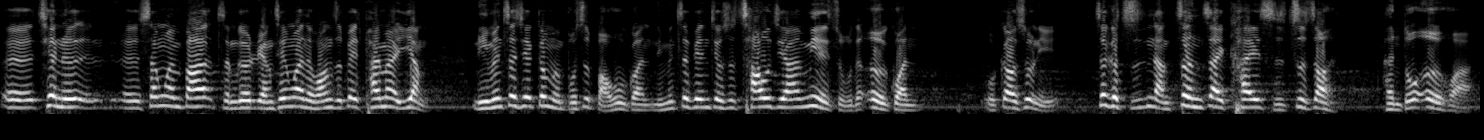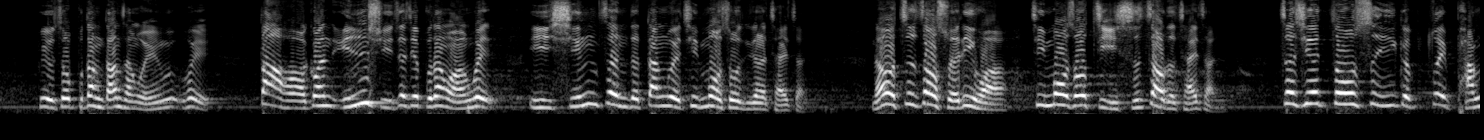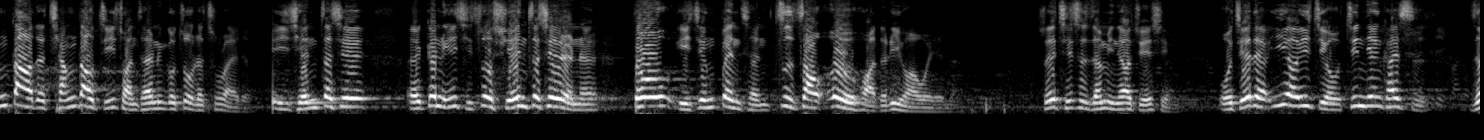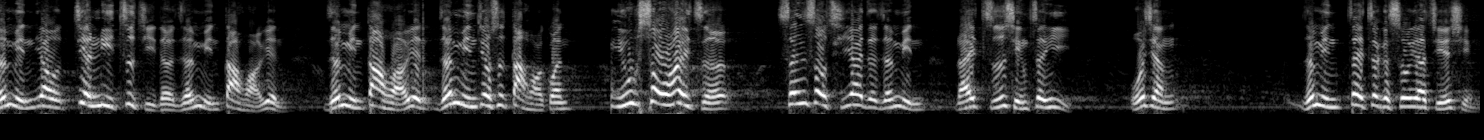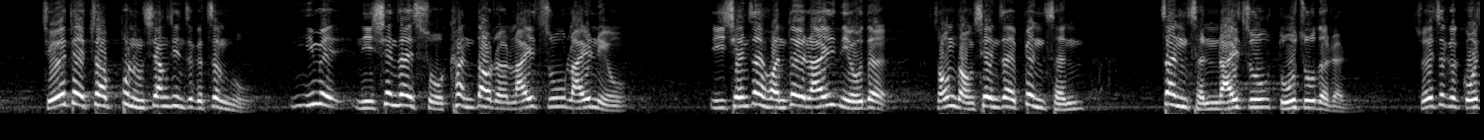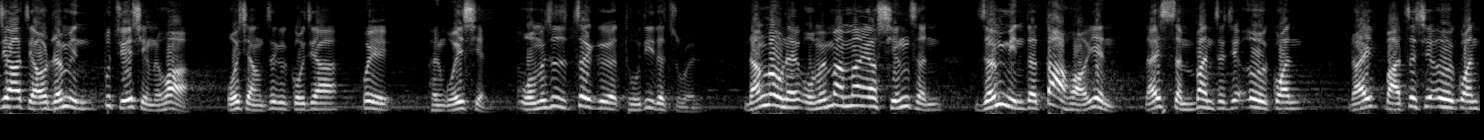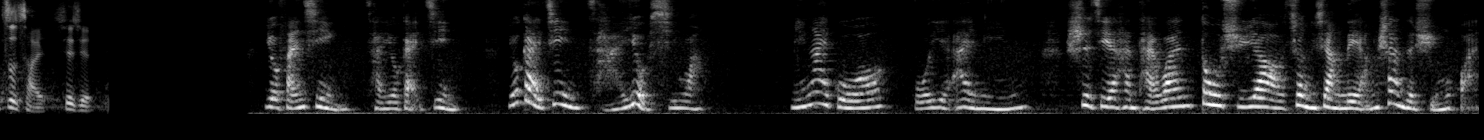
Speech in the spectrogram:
呃欠了呃三万八，整个两千万的房子被拍卖一样，你们这些根本不是保护官，你们这边就是抄家灭族的恶官。我告诉你，这个执政党正在开始制造很多恶法，比如说不当党产委员会大法官允许这些不当委员会以行政的单位去没收人家的财产。然后制造水利法去没收几十兆的财产，这些都是一个最庞大的强盗集团才能够做得出来的。以前这些，呃，跟你一起做学院这些人呢，都已经变成制造恶法的立法委员了。所以其实人民要觉醒。我觉得一二一九今天开始，人民要建立自己的人民大法院。人民大法院，人民就是大法官，由受害者。深受其害的人民来执行正义，我想，人民在这个时候要觉醒，绝对叫不能相信这个政府，因为你现在所看到的来猪来牛，以前在反对来牛的总统，现在变成赞成来猪毒猪的人，所以这个国家只要人民不觉醒的话，我想这个国家会很危险。我们是这个土地的主人。然后呢，我们慢慢要形成人民的大法院来审判这些恶官，来把这些恶官制裁。谢谢。有反省才有改进，有改进才有希望。民爱国，国也爱民。世界和台湾都需要正向良善的循环，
